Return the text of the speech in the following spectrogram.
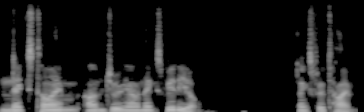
next time um, during our next video. Thanks for your time.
